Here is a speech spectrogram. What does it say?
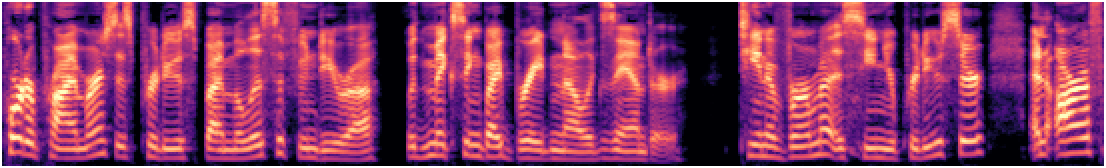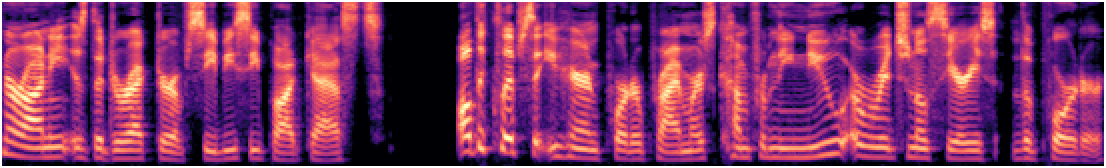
Porter Primers is produced by Melissa Fundira with mixing by Braden Alexander. Tina Verma is senior producer, and Arif Nurani is the director of CBC Podcasts. All the clips that you hear in Porter Primers come from the new original series, The Porter,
